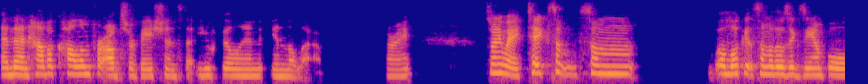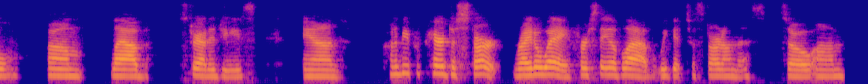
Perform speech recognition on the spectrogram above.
And then have a column for observations that you fill in in the lab. All right. So anyway, take some some a look at some of those example um, lab strategies and kind of be prepared to start right away. First day of lab, we get to start on this. So um,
